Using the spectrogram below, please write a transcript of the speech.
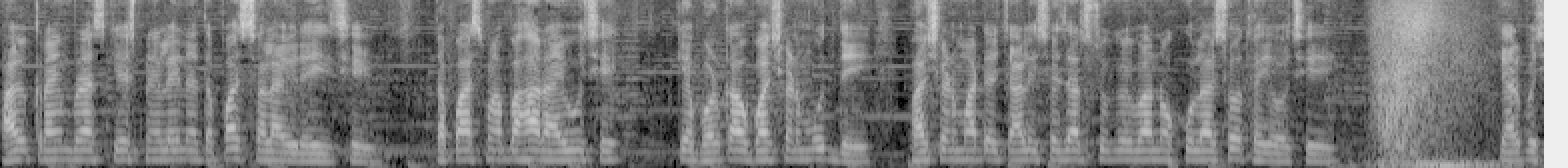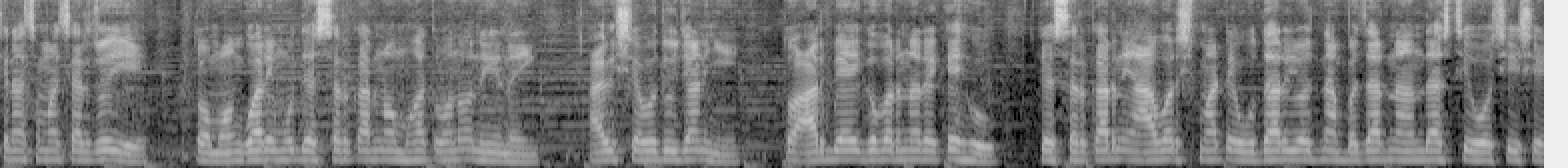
હાલ ક્રાઇમ બ્રાન્ચ કેસને લઈને તપાસ ચલાવી રહી છે. તપાસમાં બહાર આવ્યું છે કે ભડકાઉ ભાષણ મુદ્દે ભાષણ માટે ચાલીસ હજાર ચૂકવવાનો ખુલાસો થયો છે. ત્યાર પછીના સમાચાર જોઈએ તો મોંઘવારી મુદ્દે સરકારનો મહત્વનો નિર્ણય. આ વિશે વધુ જાણીએ તો આરબીઆઈ ગવર્નરે કહ્યું કે સરકારની આ વર્ષ માટે ઉધાર યોજના બજારના અંદાજથી ઓછી છે.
